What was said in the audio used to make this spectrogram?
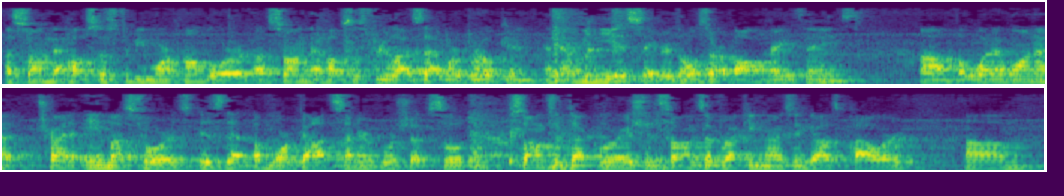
a song that helps us to be more humble, or a song that helps us realize that we're broken and that we need a Savior. Those are all great things. Um, but what I want to try to aim us towards is that a more God-centered worship. So songs of declaration, songs of recognizing God's power, um,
